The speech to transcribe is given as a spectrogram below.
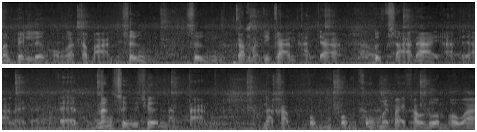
มันเป็นเรื่องของรัฐบาล ซึ่งซึ่งกรรมธิการอาจจะปรึกษาได้อาจจะอะไรได้ แต่หนังสือเชิญต่างๆนะครับ ผมผมคงไม่ไปเข้าร่วม เพราะว่า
